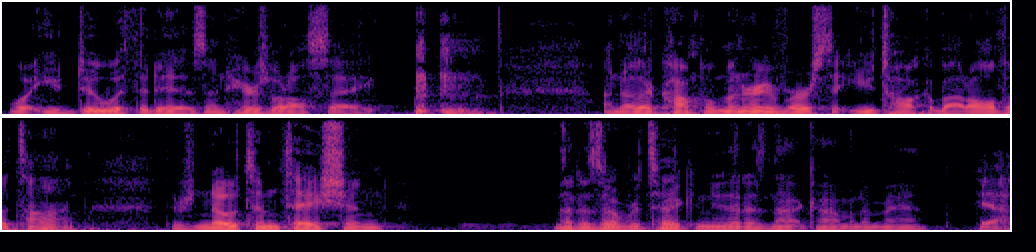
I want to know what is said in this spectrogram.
What you do with it is, and here's what I'll say: another complimentary verse that you talk about all the time. There's no temptation. that has overtaken you that is not common to man. Yeah,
